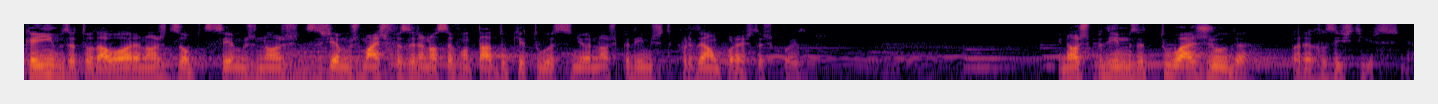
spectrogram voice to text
caímos a toda a hora, nós desobedecemos, nós desejamos mais fazer a nossa vontade do que a Tua, Senhor. Nós pedimos-te perdão por estas coisas. E nós pedimos a Tua ajuda para resistir, Senhor.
